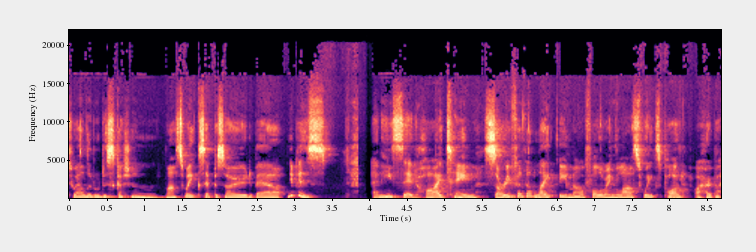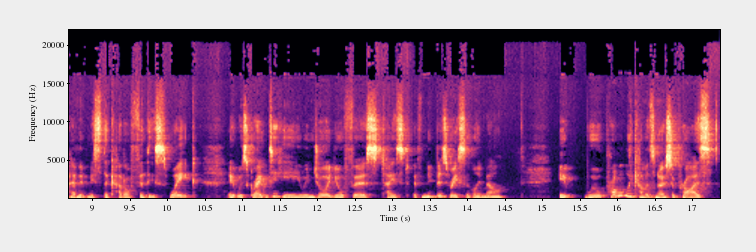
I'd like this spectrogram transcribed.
to our little discussion last week's episode about nippers. And he said, Hi team, sorry for the late email following last week's pod. I hope I haven't missed the cutoff for this week. It was great to hear you enjoyed your first taste of nippers recently, Mel. It will probably come as no surprise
